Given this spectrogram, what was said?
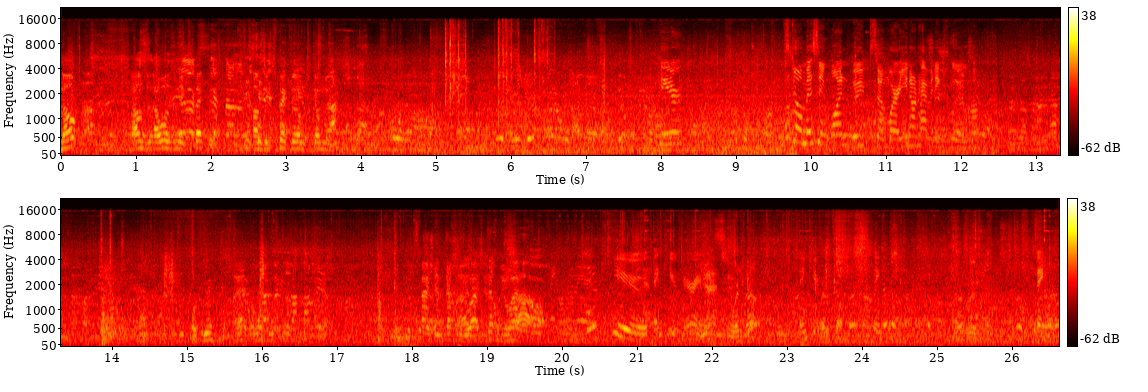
Nope. I, was, I wasn't expecting. I was expecting him to come with me. Peter? Still missing one boot somewhere. You don't have any clue, huh? Okay. Thank you. Thank you very much. Welcome. Thank you. Welcome. Thank you. Thank you.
